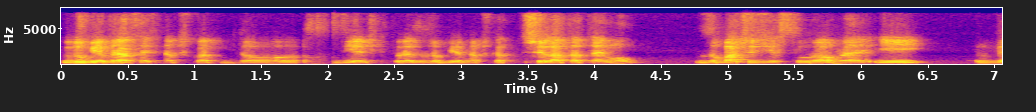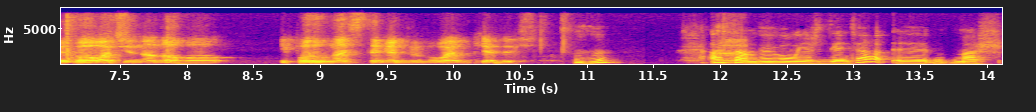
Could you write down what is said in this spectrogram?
Lubię wracać na przykład do zdjęć, które zrobiłem na przykład 3 lata temu, zobaczyć je surowe i wywołać je na nowo i porównać z tym, jak wywołałem kiedyś. Mhm. A sam wywołujesz zdjęcia? Y, masz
